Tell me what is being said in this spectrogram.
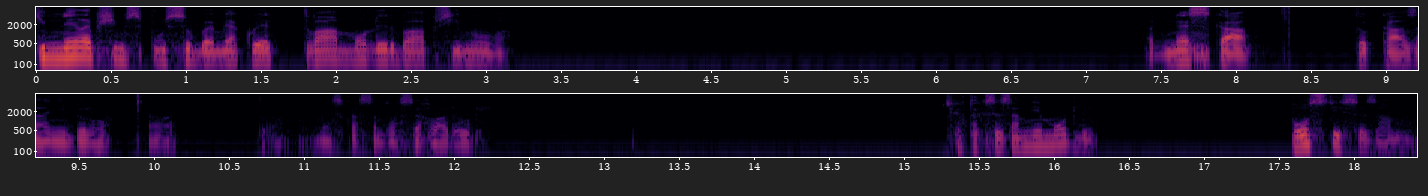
tím nejlepším způsobem, jako je tvá modlitba a přímluva. A dneska to kázání bylo. A to, dneska jsem zase hladový. Řekl, tak se za mě modli. Posti se za mě.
